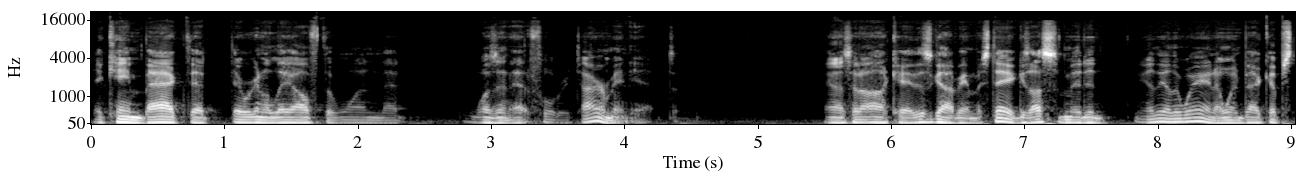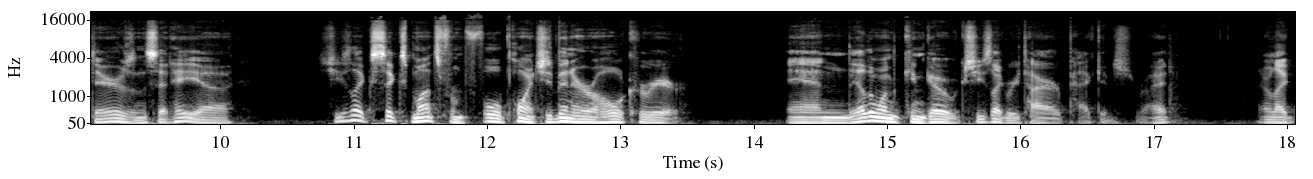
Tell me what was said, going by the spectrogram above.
it came back that they were going to lay off the one that wasn't at full retirement yet. And I said, oh, okay, this has got to be a mistake because I submitted you know the other way, and I went back upstairs and said, hey, uh, she's like six months from full point. She's been here her whole career, and the other one can go. She's like retired package, right? They're like,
